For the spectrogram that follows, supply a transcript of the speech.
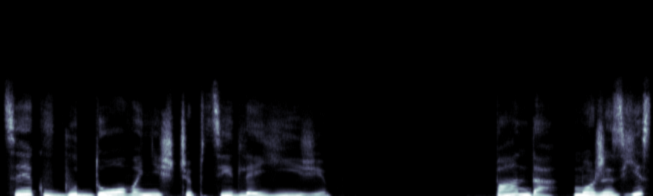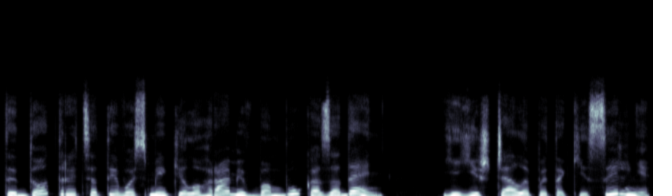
Це як вбудовані щепці для їжі. Панда може з'їсти до 38 кілограмів бамбука за день. Її щелепи такі сильні,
